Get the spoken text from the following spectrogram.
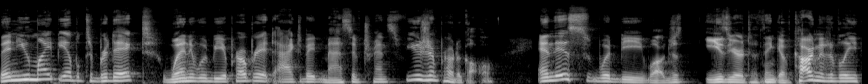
then you might be able to predict when it would be appropriate to activate massive transfusion protocol. And this would be, well, just easier to think of cognitively,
